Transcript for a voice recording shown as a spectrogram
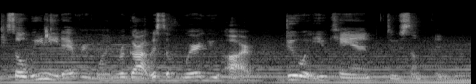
So we need everyone, regardless of where you are, do what you can, do something.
